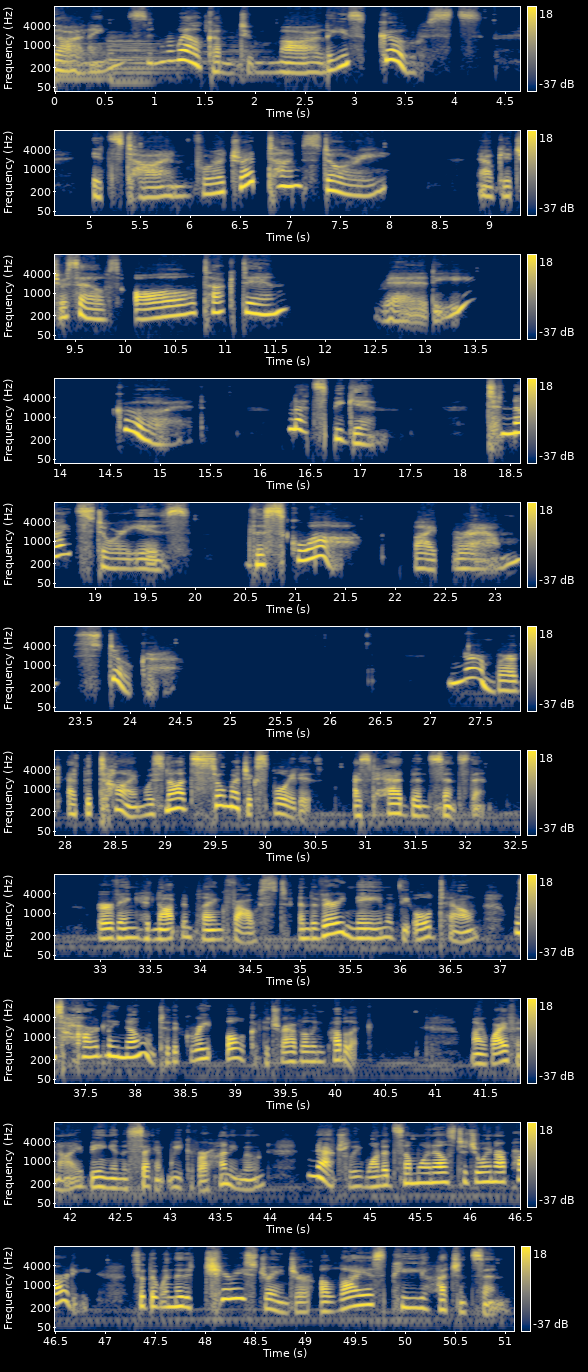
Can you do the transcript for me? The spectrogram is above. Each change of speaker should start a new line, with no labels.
darlings, and welcome to Marley's Ghosts. It's time for a dread time story. Now get yourselves all tucked in. Ready? Good. Let's begin. Tonight's story is The Squaw by Bram Stoker. Nuremberg at the time was not so much exploited as it had been since then. Irving had not been playing Faust, and the very name of the old town was hardly known to the great bulk of the traveling public. My wife and I, being in the second week of our honeymoon, naturally wanted someone else to join our party, so that when the cheery stranger Elias P. Hutchinson,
